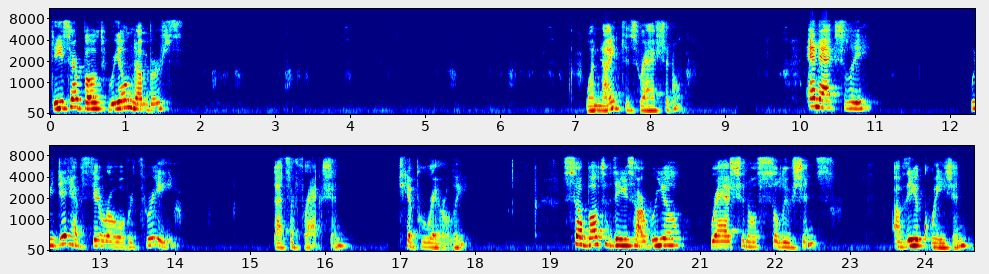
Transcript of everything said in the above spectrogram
These are both real numbers. One ninth is rational. And actually, we did have 0 over 3. That's a fraction, temporarily. So both of these are real rational solutions of the equation.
